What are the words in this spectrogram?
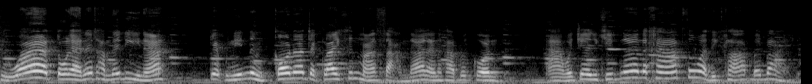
ถือว่าตัวแรเนี่ยทำได้ดีนะ เก็บอีกนิดหนึ่งก็น่าจะใกล้ขึ้นมา 3 ได้แล้วนะครับทุกคน อ่าไว้เจอกันคลิปหน้านะครับ สวัสดีครับ บ๊ายบาย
